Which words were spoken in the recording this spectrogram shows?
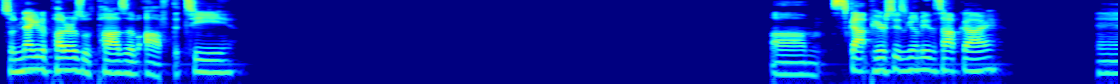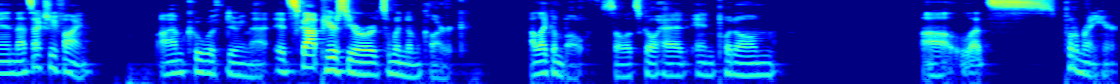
So negative putters with positive off the tee. Um, Scott Piercy is going to be the top guy and that's actually fine. I'm cool with doing that. It's Scott Piercy or it's Wyndham Clark. I like them both. So let's go ahead and put them. Uh, let's put them right here.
